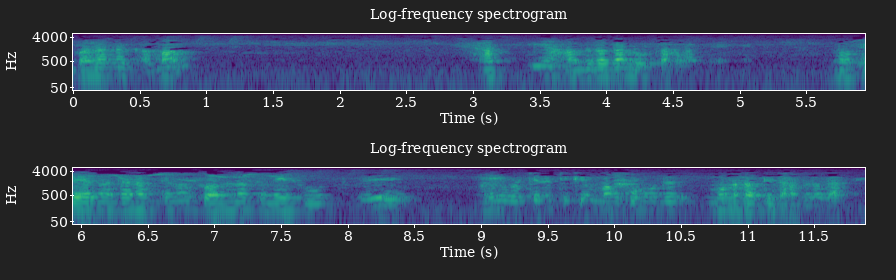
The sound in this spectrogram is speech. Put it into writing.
බලන ගමන් සත්‍ය හඳුනා ගන්න උත්සාහවත් වෙනවා. නොතේරෙන දැනක් වෙන සොන්නත් මේ සූත්‍රයේ මේ වචන ටිකෙන් මම කොහොමද මොන සත්‍යද හඳුනාගන්නේ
